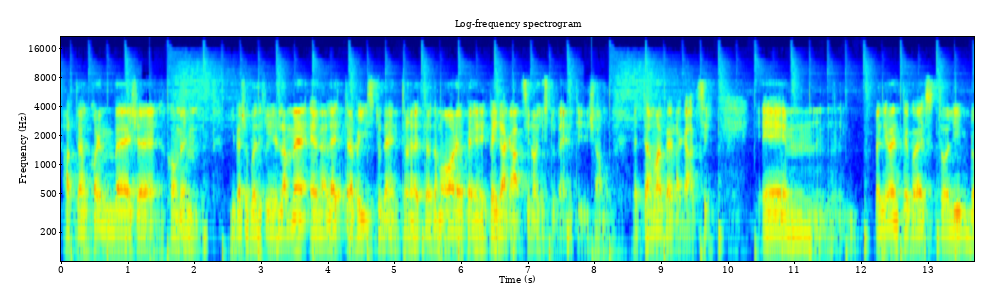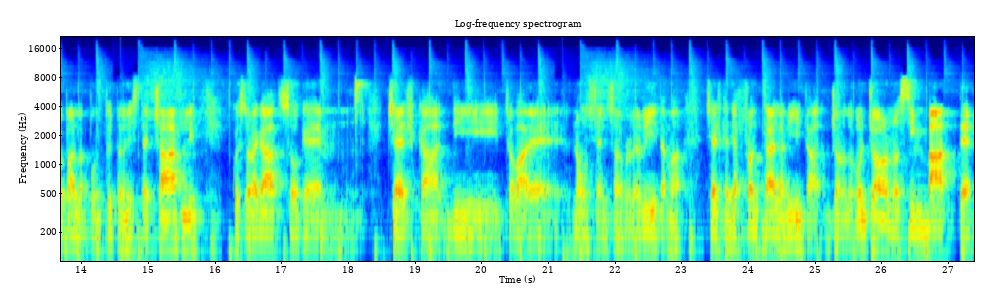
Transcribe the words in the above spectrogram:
altri ancora invece, come mi piace pure definirla a me, è una lettera per gli studenti, una lettera d'amore per, per i ragazzi, non gli studenti, diciamo, lettera d'amore per i ragazzi. E, ehm, praticamente questo libro parla appunto del protagonista Charlie, questo ragazzo che mm, cerca di trovare non un senso alla propria vita, ma cerca di affrontare la vita giorno dopo giorno, si imbatte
